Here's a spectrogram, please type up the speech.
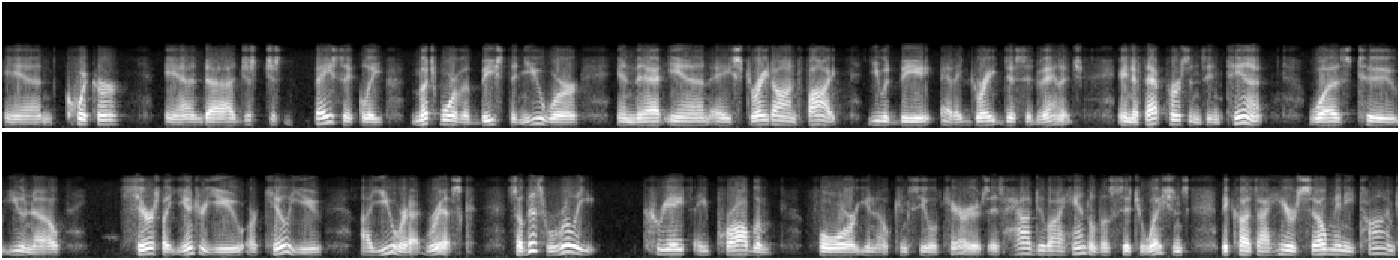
and quicker and uh, just just basically much more of a beast than you were in that in a straight on fight you would be at a great disadvantage. And if that person's intent was to you know seriously injure you or kill you uh, you were at risk. So this really creates a problem for you know concealed carriers is how do I handle those situations? Because I hear so many times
